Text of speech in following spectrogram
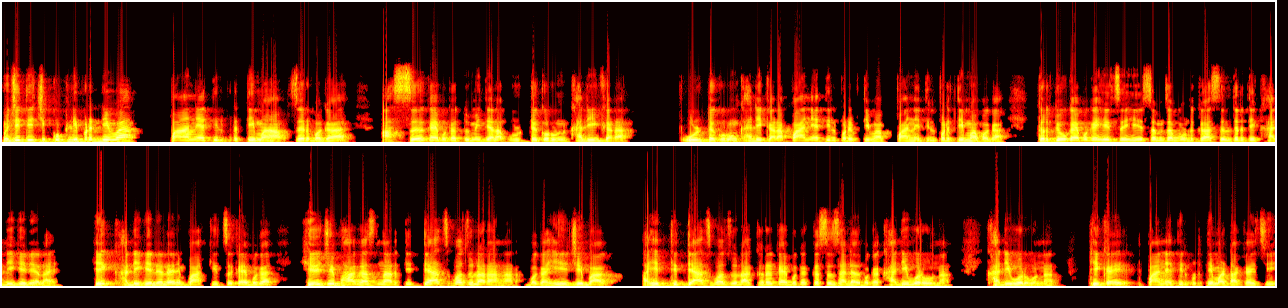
म्हणजे त्याची कुठली प्रतिमा? पाण्यातील प्रतिमा. जर बघा असं काय बघा तुम्ही त्याला उलट करून खाली करा. उलट करून खाली करा. पाण्यातील प्रतिमा पाण्यातील प्रतिमा बघा. तर तो काय बघा ह्याचं हे समजा मुंडकं असेल तर ते खाली गेलेला आहे. हे खाली गेलेलं आहे आणि बाकीचं काय बघा हे जे भाग असणार ते त्याच बाजूला राहणार. बघा हे जे भाग आहेत ते त्याच बाजूला खरं काय बघा कसं झालं बघा खालीवर होणार खालीवर होणार. ठीक आहे? पाण्यातील प्रतिमा टाकायची.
